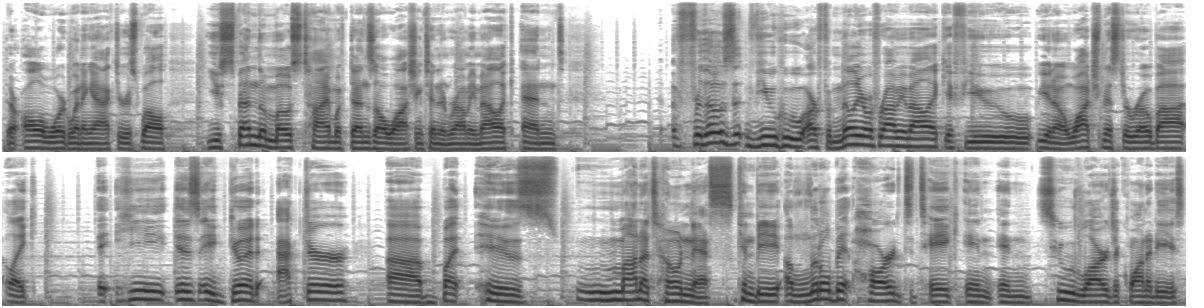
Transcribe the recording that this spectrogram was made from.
they're all award winning actors. Well, you spend the most time with Denzel Washington and Rami Malek. And for those of you who are familiar with Rami Malek, if you, you know, watch Mr. Robot, like, it, he is a good actor uh, but his monotoneness can be a little bit hard to take in in too large a quantities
